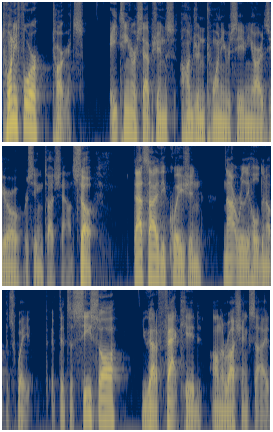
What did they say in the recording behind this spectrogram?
24 targets, 18 receptions, 120 receiving yards, zero receiving touchdowns. So that side of the equation, not really holding up its weight. If it's a seesaw, you got a fat kid on the rushing side.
